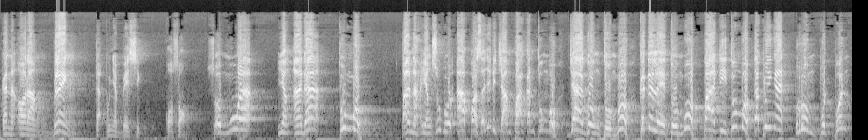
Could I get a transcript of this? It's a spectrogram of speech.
Karena orang blank tak punya basic kosong. Semua yang ada tumbuh. Tanah yang subur apa saja dicampakkan tumbuh. Jagung tumbuh kedelai tumbuh padi tumbuh. Tapi ingat rumput pun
